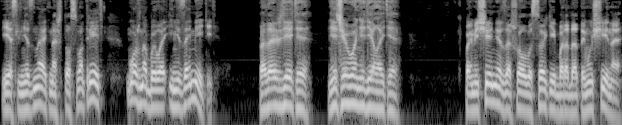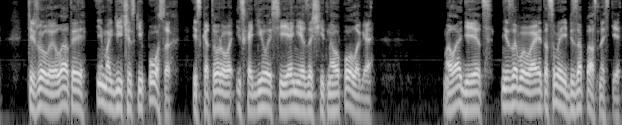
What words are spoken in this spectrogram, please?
Если не знать, на что смотреть, можно было и не заметить. «Подождите, ничего не делайте!» В помещение зашел высокий бородатый мужчина, тяжелые латы и магический посох, из которого исходило сияние защитного полога. Молодец, не забывает о своей безопасности,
